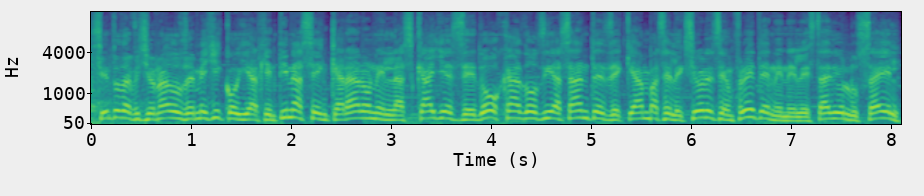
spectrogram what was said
Cientos de aficionados de México y Argentina se encararon en las calles de Doha dos días antes de que ambas selecciones se enfrenten en el estadio Lusail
